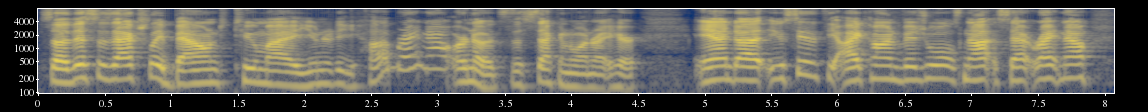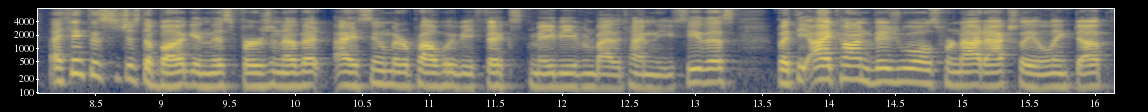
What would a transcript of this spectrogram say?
So this is actually bound to my Unity hub right now, or no, it's the second one right here. And uh, you see that the icon visual is not set right now. I think this is just a bug in this version of it. I assume it'll probably be fixed maybe even by the time that you see this. But the icon visuals were not actually linked up.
